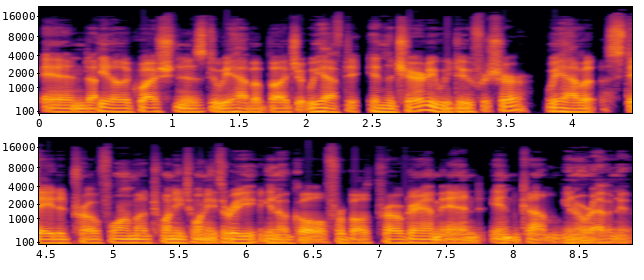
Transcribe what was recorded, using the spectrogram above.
And, you know, the question is, do we have a budget? We have to, in the charity, we do for sure. We have a stated pro forma 2023, you know, goal for both program and income, you know, revenue.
